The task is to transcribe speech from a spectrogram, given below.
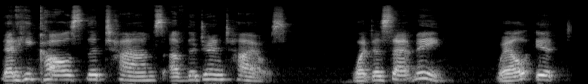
that he calls the times of the Gentiles. What does that mean? Well, it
